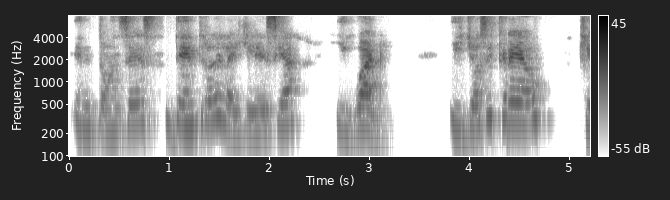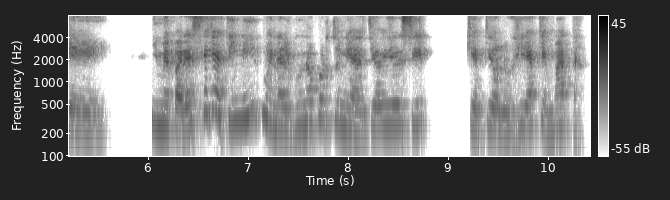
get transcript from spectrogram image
Entonces, dentro de la iglesia, igual. Y yo sí creo que, y me parece que a ti mismo en alguna oportunidad te oí decir que teología que mata.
